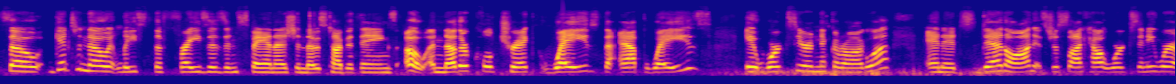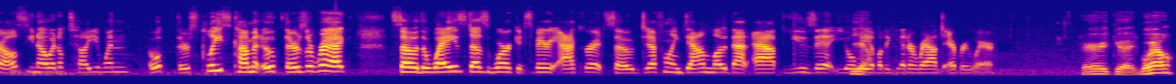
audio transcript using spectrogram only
So get to know at least the phrases in Spanish and those type of things. Oh, another cool trick: Waze, the app Waze. It works here in Nicaragua and it's dead on. It's just like how it works anywhere else. You know, it'll tell you when, oh, there's police coming. Oop, there's a wreck. So the Waze does work. It's very accurate. So definitely download that app, use it. You'll Yeah. be able to get around everywhere. Very good. Well,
